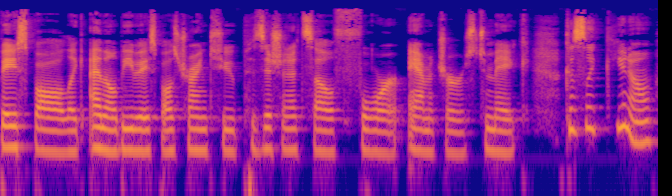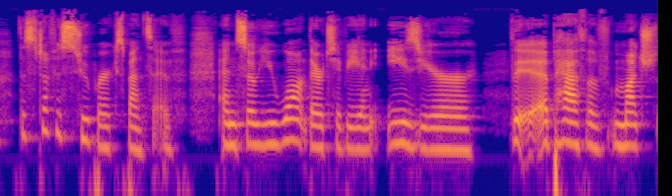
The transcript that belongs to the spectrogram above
baseball, like MLB baseball, is trying to position itself for amateurs to make, because like you know, this stuff is super expensive, and so you want there to be an easier. The, a path of much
